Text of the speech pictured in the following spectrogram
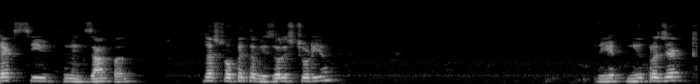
Let's see an example. Just open the Visual Studio. Create new project.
